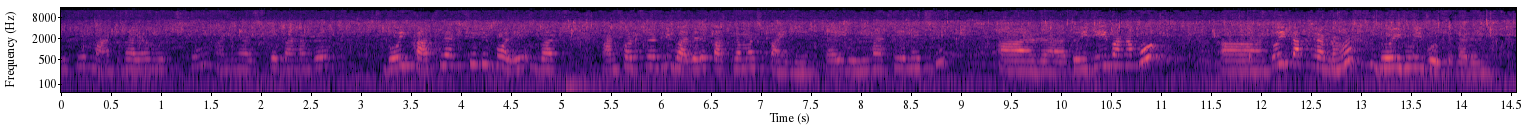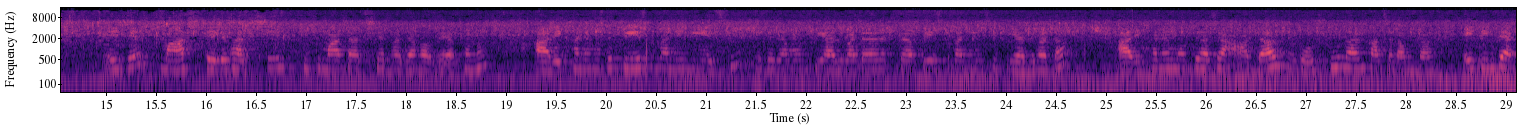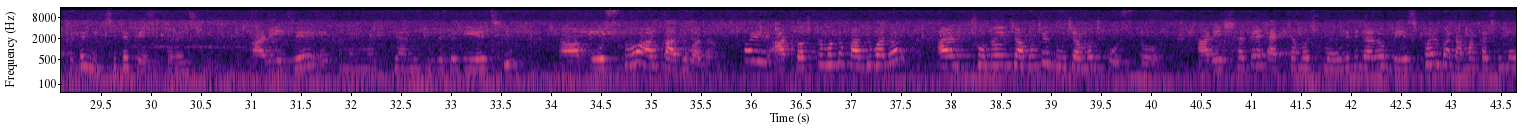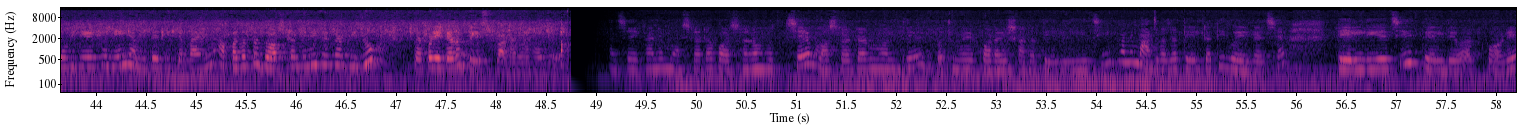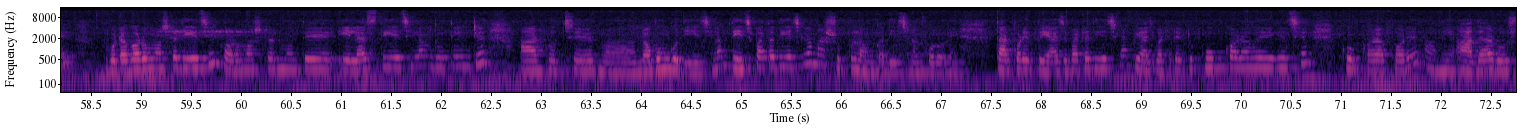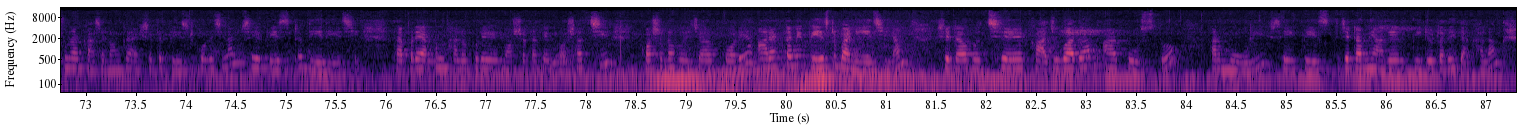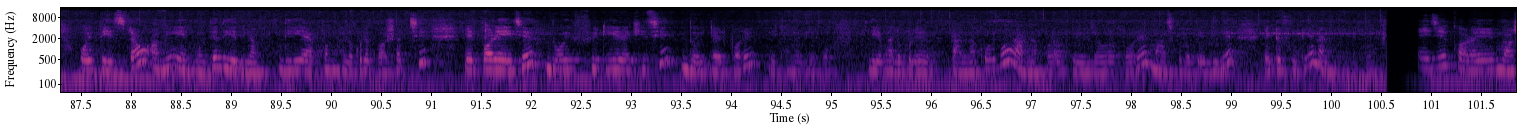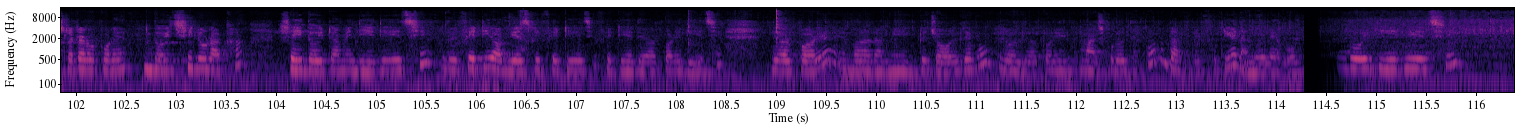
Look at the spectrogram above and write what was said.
এই যে মাছ ভাজা হচ্ছে, আমি আজকে বানাবো দই কাতলা অ্যাকচুয়ালি বলে বাট আনফর্চুনেটলি বাজারে কাতলা মাছ পাইনি, তাই দই মাছই এনেছি। আর দই দিয়েই বানাবো। দই কাতলা না, দই রুই বলতে পারেন। এই যে মাছ, তেলে ভাজছি, কিছু মাছ আছে, ভাজা হবে এখনও। আর এখানে মধ্যে পেস্ট বানিয়ে নিয়েছি। এটা যেমন পেঁয়াজ বাটার একটা পেস্ট বানিয়েছি, পেঁয়াজ বাটা। আর এখানের মধ্যে আছে আদা, রসুন আর কাঁচা লঙ্কা। এই তিনটে একসাথে মিক্সিতে পেস্ট করেছি। আর এই যে এখানের মধ্যে আমি ভিজেতে দিয়েছি পোস্ত আর কাজু বাদাম। ওই আট দশটার মতো কাজু বাদাম আর ছোটো চামচে দু চামচ পোস্ত। আর এর সাথে এক চামচ মৌরি দিলে আরও বেস্ট হয় বাট আমার কাছে মৌরি যেহেতু নেই, আমি তো দিতে পারিনি। আপাতত দশটা মিনিট এটা ভিজুক, তারপরে এটারও পেস্ট বানানো হবে। আচ্ছা এখানে মশলাটা কষানো হচ্ছে। মশলাটার মধ্যে প্রথমে কড়াই সাদা তেল দিয়েছি। মানে মাছ ভাজা তেলটাতেই হয়ে গেছে। তেল দিয়েছি, তেল দেওয়ার পরে গোটা গরম মশলা দিয়েছি, গরম মশলার মধ্যে এলাচ দিয়েছিলাম দু তিনটে, আর হচ্ছে লবঙ্গ দিয়েছিলাম, তেজপাতা দিয়েছিলাম আর শুকনো লঙ্কা দিয়েছিলাম ফোড়নে। তারপরে পেঁয়াজ বাটা দিয়েছিলাম, পেঁয়াজ বাটাটা একটু কুক করা হয়ে গেছে। কুক করার পরে আমি আদা, রসুন আর কাঁচা লঙ্কা একসাথে পেস্ট করেছিলাম, সেই পেস্টটা দিয়ে দিয়েছি। তারপরে এখন ভালো করে মশলাটাকে কষাচ্ছি। কষানো হয়ে যাওয়ার পরে আর একটা আমি পেস্ট বানিয়েছিলাম, সেটা হচ্ছে কাজু বাদাম আর পোস্ত। আর মৌরি সেই পেস্ট যেটা আমি আগের ভিডিওটাতেই দেখালাম, ওই পেস্টটাও আমি এর মধ্যে দিয়ে দিলাম। দিয়ে এখন ভালো করে কষাচ্ছি। এরপরে এই যে দই ফিটিয়ে রেখেছি, দইটা এরপরে এখানে দেব। দিয়ে ভালো করে রান্না করব। রান্না করা হয়ে যাওয়ার পরে মাছগুলোকে দিয়ে একটু ফুটিয়ে নামিয়ে নেব। এই যে কড়াইয়ে মশলাটার উপরে দই ছিল রাখা, সেই দইটা আমি দিয়ে দিয়েছি। দই ফেটিয়ে অবভিয়াসলি ফেটিয়েছি, ফেটিয়ে দেওয়ার পরে দিয়েছি। দেওয়ার পরে এবার আমি একটু জল দেব। জল দেওয়ার পরে মাছগুলো দেবো, তারপরে ফুটিয়ে নামিয়ে নেব। দই দিয়ে দিয়েছি।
